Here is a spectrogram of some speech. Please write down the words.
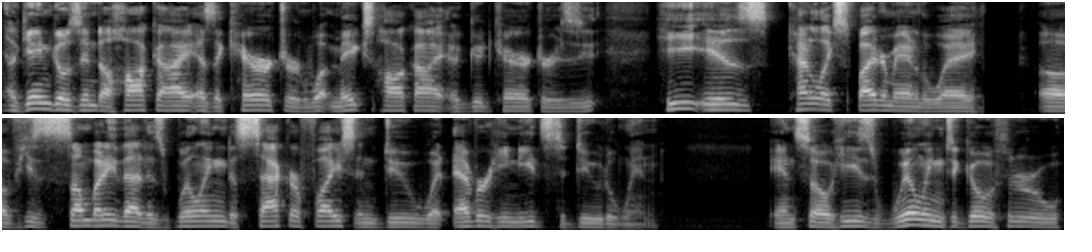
again goes into Hawkeye as a character and what makes Hawkeye a good character is he, he is kind of like Spider-Man in the way of he's somebody that is willing to sacrifice and do whatever he needs to do to win. And so he's willing to go through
